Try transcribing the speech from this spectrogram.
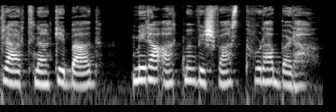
प्रार्थना के बाद मेरा आत्मविश्वास थोड़ा बढ़ा।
